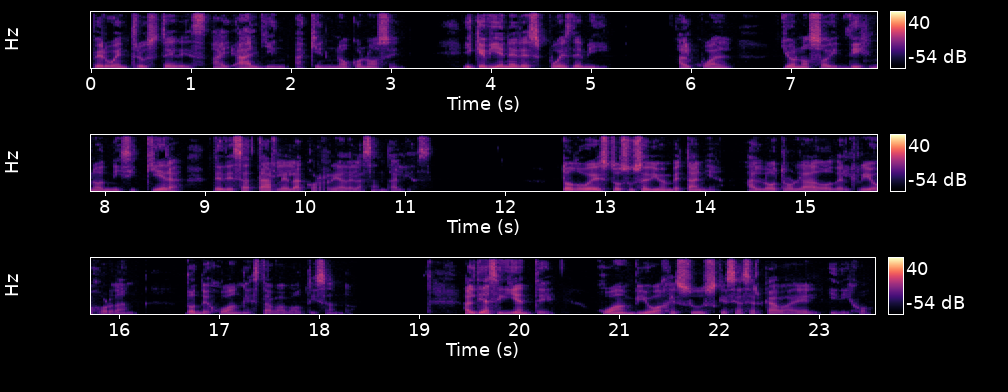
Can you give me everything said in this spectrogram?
pero entre ustedes hay alguien a quien no conocen y que viene después de mí, al cual yo no soy digno ni siquiera de desatarle la correa de las sandalias. Todo esto sucedió en Betania, al otro lado del río Jordán, donde Juan estaba bautizando. Al día siguiente, Juan vio a Jesús que se acercaba a él y dijo,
